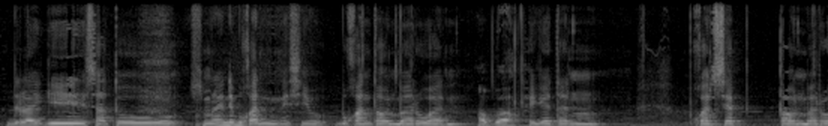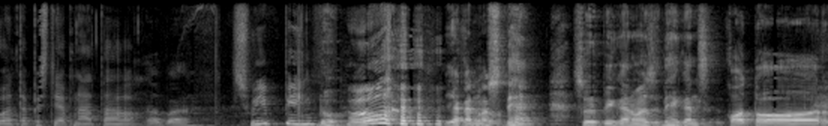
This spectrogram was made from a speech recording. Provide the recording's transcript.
ada lagi satu sebenarnya ini bukan ini sih bukan tahun baruan Apa? kegiatan bukan setiap tahun baruan tapi setiap Natal Apa? sweeping Duh. oh Ya kan maksudnya sweeping kan maksudnya kan kotor,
